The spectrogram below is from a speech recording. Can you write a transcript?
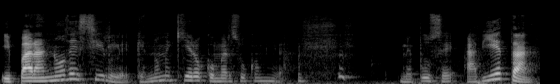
Y para no decirle que no me quiero comer su comida, me puse a dieta.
